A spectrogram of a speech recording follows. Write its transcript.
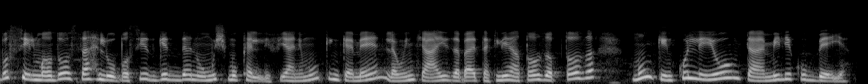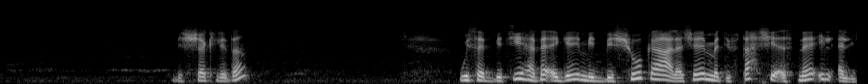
بصي الموضوع سهل وبسيط جدا ومش مكلف. يعني ممكن كمان لو انت عايزة بقى تاكليها طازة بطازة ممكن كل يوم تعملي كوباية. بالشكل ده. وثبتيها بقى جامد بالشوكة علشان ما تفتحش أثناء القلي.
